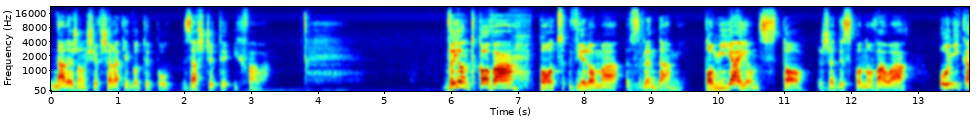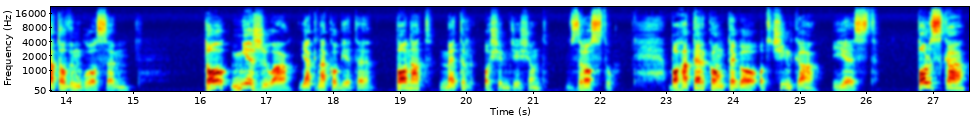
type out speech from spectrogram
należą się wszelakiego typu zaszczyty i chwała. Wyjątkowa pod wieloma względami. Pomijając to, że dysponowała unikatowym głosem, to mierzyła jak na kobietę ponad 1,80 m wzrostu. Bohaterką tego odcinka jest polska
